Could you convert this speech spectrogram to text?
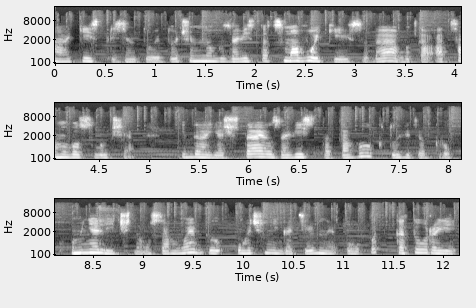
а, кейс презентует. Очень много зависит от самого кейса, да, вот от самого случая. И да, я считаю, зависит от того, кто ведет группу. У меня лично, у самой был очень негативный опыт, который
